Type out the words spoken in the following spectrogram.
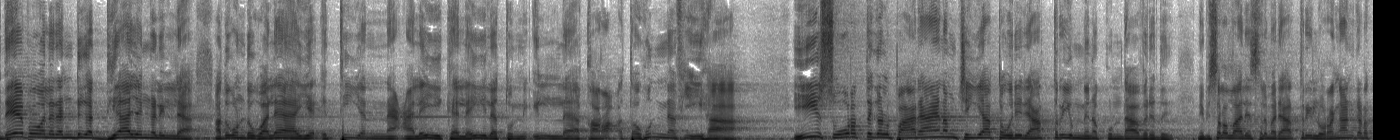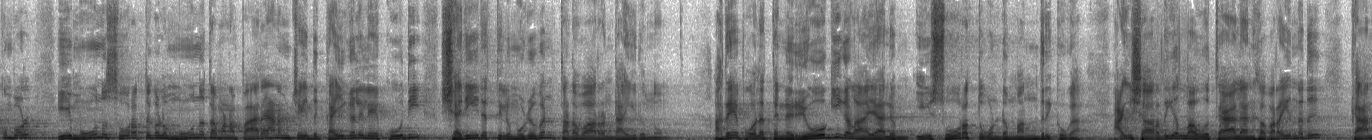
ഇതേപോലെ രണ്ട് അധ്യായങ്ങളില്ല അതുകൊണ്ട് വലാ യഅതിയന്ന അലൈക ലൈലത്തുൻ ഇല്ലാ ഖറഅതഹുന്ന ഫീഹാ ഈ സൂറത്തുകൾ പാരായണം ചെയ്യാത്ത ഒരു രാത്രിയും നിനക്കുണ്ടാവരുത്. നബി സല്ലല്ലാഹു അലൈഹി സ്വലമ രാത്രിയിൽ ഉറങ്ങാൻ കിടക്കുമ്പോൾ ഈ മൂന്ന് സൂറത്തുകളും മൂന്ന് തവണ പാരായണം ചെയ്ത് കൈകളിലെ കൂതി ശരീരത്തിൽ മുഴുവൻ തടവാറുണ്ടായിരുന്നു. അതേപോലെ തന്നെ രോഗികളായാലും ഈ സൂറത്ത് കൊണ്ട് മന്ത്രിക്കുക. ഐഷ റളിയല്ലാഹു തആലാൻഹ പറയുന്നത് കാന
